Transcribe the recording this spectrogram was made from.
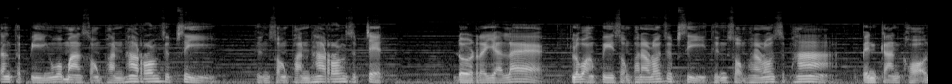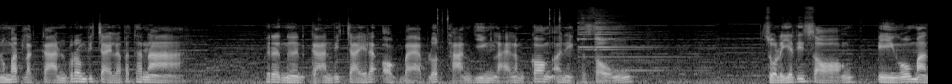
ตั้งแต่ปีงบประมาณ 2514 ถึง 2517 โดยระยะแรกระหว่างปี 2514 ถึง 2515 เป็นการขออนุมัติหลักการร่วมวิจัยและพัฒนา เพื่อดำเนินการวิจัยและออกแบบรถฐานยิงหลายลำกล้องอเนกประสงค์ ส่วนระยะที่ 2 ปีงบประมาณ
